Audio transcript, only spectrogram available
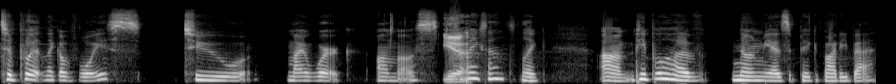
to put like a voice to my work almost. Does Yeah. that make sense? Like um people have known me as Big Body Beth,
